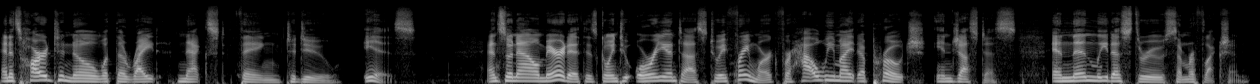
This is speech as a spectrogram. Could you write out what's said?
And it's hard to know what the right next thing to do is. And so now Meredith is going to orient us to a framework for how we might approach injustice and then lead us through some reflection.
